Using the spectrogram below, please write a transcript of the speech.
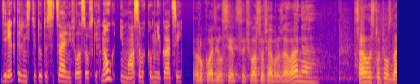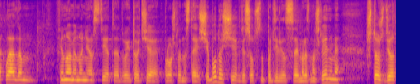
директор Института социально-философских наук и массовых коммуникаций. Руководил секцией философии образования. Сам выступил с докладом феномен университета, двоеточие прошлое, настоящее, будущее, где, собственно, поделился своими размышлениями, что ждет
